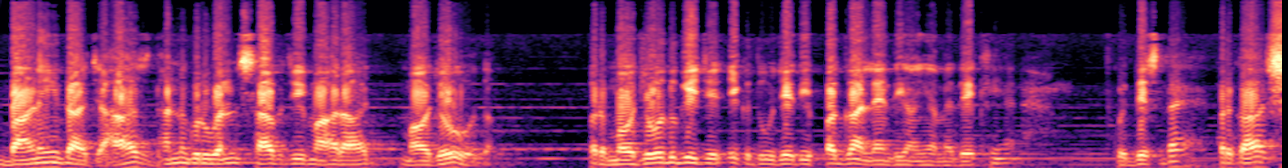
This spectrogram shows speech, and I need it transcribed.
ਬਾਣੀ ਦਾ ਜਹਾਜ਼ ਧੰਨ ਗੁਰੂ ਗ੍ਰੰਥ ਸਾਹਿਬ ਜੀ ਮਹਾਰਾਜ ਮੌਜੂਦ, ਪਰ ਮੌਜੂਦਗੀ ਜੇ ਇੱਕ ਦੂਜੇ ਦੀ ਪੱਗਾਂ ਲੈਂਦੀਆਂ ਹੋਈਆਂ ਮੈਂ ਦੇਖੀਆਂ, ਕੋਈ ਦਿਸਦਾ ਹੈ ਪ੍ਰਕਾਸ਼?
